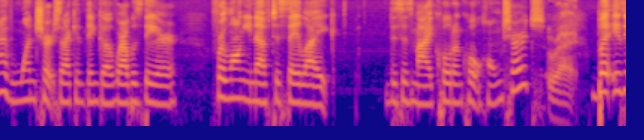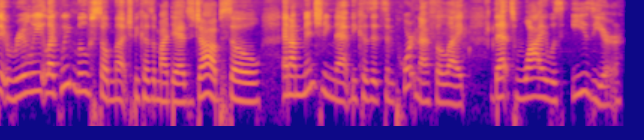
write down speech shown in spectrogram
I have one church that I can think of where I was there for long enough to say like this is my quote unquote home church. Right. But is it really like we moved so much because of my dad's job? So, and I'm mentioning that because it's important. I feel like that's why it was easier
